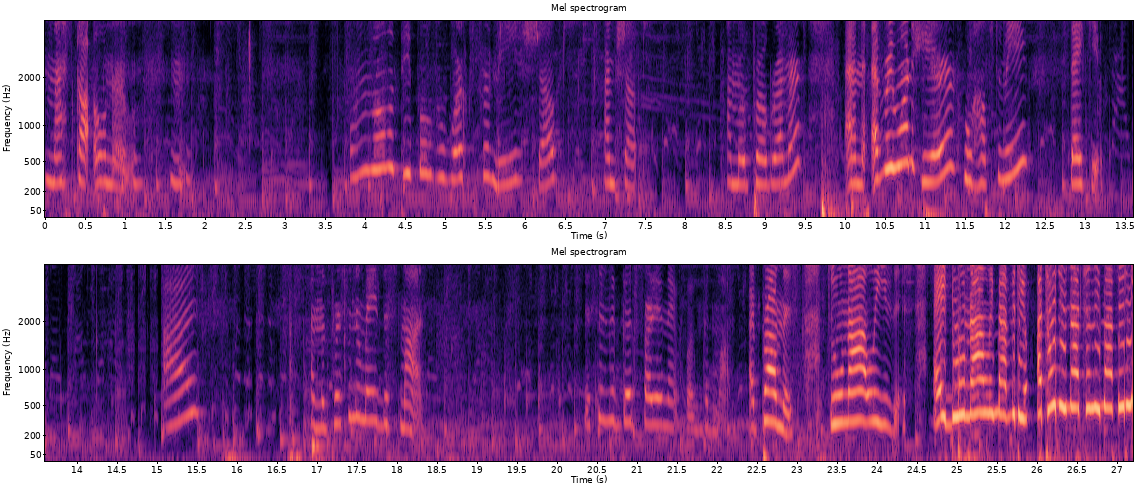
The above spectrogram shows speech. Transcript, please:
Mascot owner. Hmm. This is all the people who work for me, Shubs. I'm Shubs. I'm a programmer. And everyone here who helped me, thank you. I I'm the person who made this mod. This is a good Friday Night Funkin' mod. I promise. Do not leave this. Hey, do not leave my video. I told you not to leave my video.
